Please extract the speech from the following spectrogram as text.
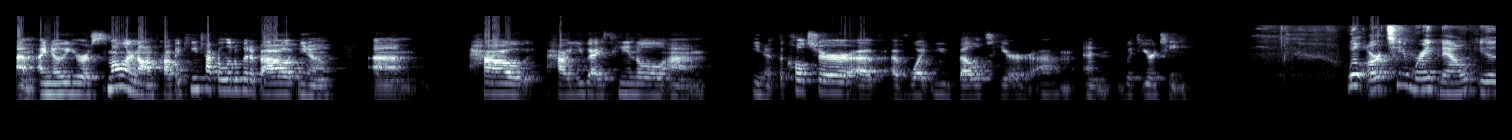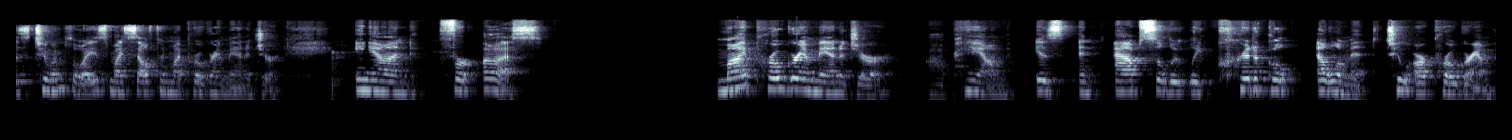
um, I know you're a smaller nonprofit. Can you talk a little bit about, you know, um, how how you guys handle, um, you know, the culture of of what you built here um, and with your team? Well, our team right now is two employees, myself and my program manager. And for us, my program manager, uh, Pam, is an absolutely critical element to our program.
